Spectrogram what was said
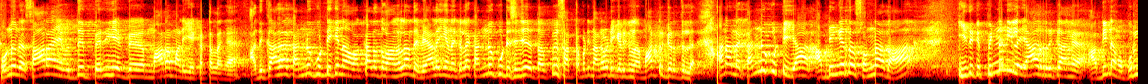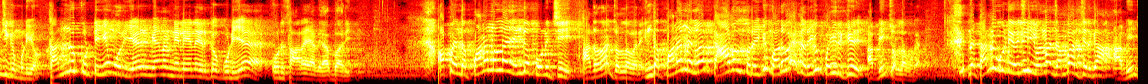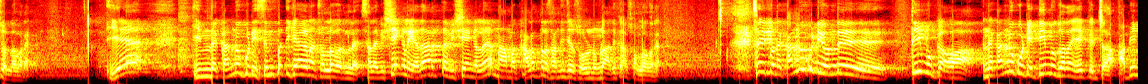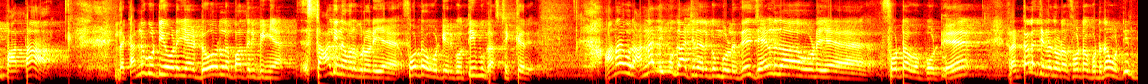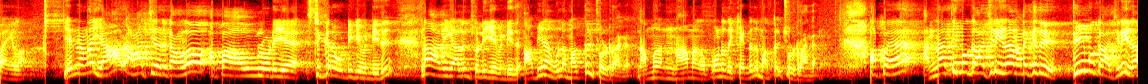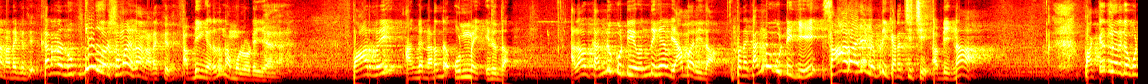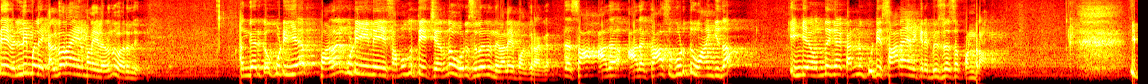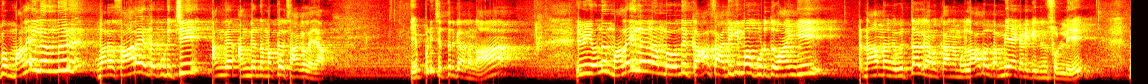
ஒன்று இந்த சாராயம் வித்து பெரிய வே- மாட மாளிகை கட்டலைங்க. அதுக்காக கண்ணுக்குட்டிக்கு நான் வக்காலத்து வாங்கல அந்த வேலையை எனக்கு இல்லை. கண்ணுக்குட்டி செஞ்சது தப்பு சட்டப்படி நடவடிக்கை எடுக்கல மாற்று கருத்து இல்லை. ஆனால் அந்த கண்ணுக்குட்டி யார் அப்படிங்கிறத சொன்னாதான் இதுக்கு பின்னணியில் யார் இருக்காங்க அப்படின்னு நம்ம புரிஞ்சுக்க முடியும். கண்ணுக்குட்டியும் ஒரு ஏழ்மையான நிலையில் இருக்கக்கூடிய ஒரு சாராய வியாபாரி. அப்ப இந்த பணம் எல்லாம் எங்க போனுச்சு அதை தான் சொல்ல வரேன். இந்த பணம் எல்லாம் காவல்துறைக்கும் வருவாய்த்துறைக்கும் போயிருக்கு அப்படின்னு சொல்ல வரேன். இந்த கண்ணுக்குட்டி வச்சு இவன் தான் சம்பாரிச்சிருக்கான் அப்படின்னு சொல்ல வரேன். ஏன் இந்த கண்ணுக்குட்டி சிம்பத்திக்காக நான் சொல்ல வரல? சில விஷயங்களை யதார்த்த விஷயங்களை நாம களத்தில் சந்திச்சு சொல்லணும்ல அதுக்காக சொல்ல வரேன். சரி இப்போ இந்த கண்ணுக்குட்டி வந்து திமுகவா? இந்த கண்ணுக்குட்டியை திமுக தான் இயக்குச்சா அப்படின்னு பார்த்தா இந்த கண்ணுக்குட்டியோடைய டோர்ல பார்த்துருப்பீங்க ஸ்டாலின் அவர்களுடைய போட்டோ ஒட்டி இருக்கும் திமுக ஸ்டிக்கர் ஆனா ஒரு அதிமுக ஆட்சியில் இருக்கும் பொழுது ஜெயலலிதாவுடைய போட்டோவை போட்டு ரெட்டலை சின்னத்தோட போட்டோ போட்டு தான் ஒட்டியிருப்பாங்களாம். என்னன்னா யார் ஆட்சியில் இருக்காங்களோ அப்போ அவங்களுடைய ஸ்டிக்கரை ஒட்டிக்க வேண்டியது நான் அவங்க ஆளுன்னு சொல்லிக்க வேண்டியது. அப்படின்னு அங்க உள்ள மக்கள் சொல்றாங்க. நம்ம நாம அங்கே போனதை கேட்டது மக்கள் சொல்றாங்க. அப்ப அதிமுக ஆட்சியில் இதான் நடக்குது. திமுக ஆட்சியில் இதான் நடக்குது. கடந்த முப்பது வருஷமா இதான் நடக்குது. அப்படிங்கிறது நம்மளுடைய பார்வை அங்க நடந்த உண்மை இதுதான். அதாவது கண்ணுக்குட்டியை வந்துங்க வியாபாரி தான். இப்ப அந்த கண்ணுக்குட்டிக்கு சாராயம் எப்படி கிடைச்சிச்சு அப்படின்னா பக்கத்தில் இருக்கக்கூடிய வெள்ளிமலை கல்வராயன் மலையிலேருந்து வருது. அங்க இருக்கக்கூடிய பழங்குடியினை சமூகத்தை சேர்ந்த ஒரு சிலர் இந்த வேலையை பார்க்குறாங்க. அதை அதை காசு கொடுத்து வாங்கி தான் இங்க வந்துங்க கண்ணுக்குட்டி சாராயம் விற்கிற பிசினஸை பண்றான். இப்போ மலையிலிருந்து வர சாராயத்தை குடிச்சு அங்க அங்க அந்த மக்கள் சாகலையா? எப்படி செத்துருக்காங்கன்னா இவங்க வந்து மலையில நம்ம வந்து காசு அதிகமாக கொடுத்து வாங்கி நாம் அங்கே விற்றா நமக்கு நமக்கு லாபம் கம்மியாக கிடைக்குதுன்னு சொல்லி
